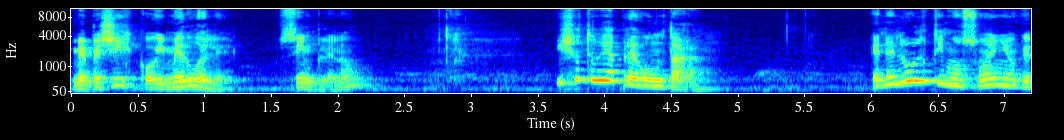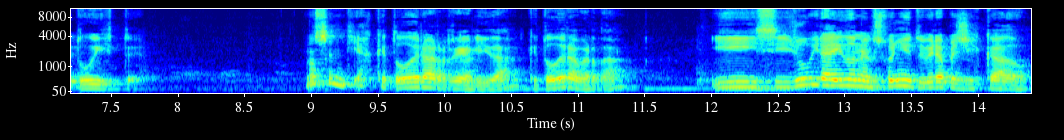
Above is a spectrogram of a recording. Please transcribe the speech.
me pellizco y me duele. Simple, ¿no? Y yo te voy a preguntar, en el último sueño que tuviste, ¿no sentías que todo era realidad, que todo era verdad? Y si yo hubiera ido en el sueño y te hubiera pellizcado,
